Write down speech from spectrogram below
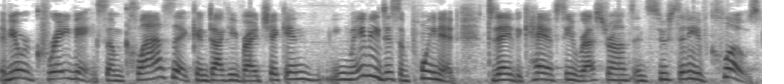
If you're craving some classic Kentucky Fried Chicken, you may be disappointed. Today, the KFC restaurants in Sioux City have closed.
